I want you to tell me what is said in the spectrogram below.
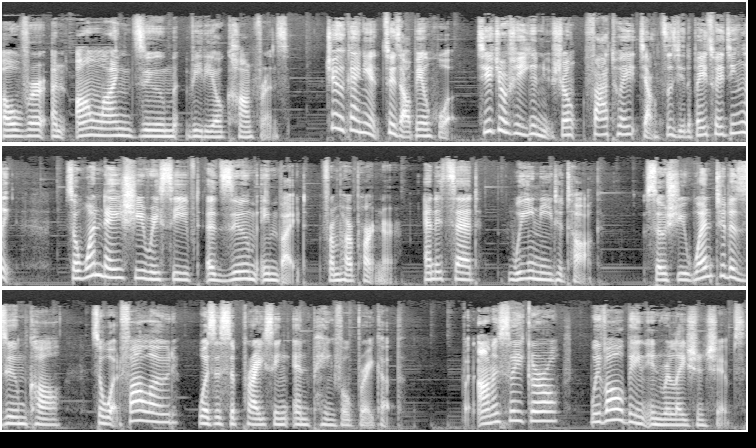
over an online Zoom video conference。这个概念最早变火，其实就是一个女生发推讲自己的悲催经历。So one day she received a Zoom invite from her partner, and it said, "We need to talk." So she went to the Zoom call. So what followed was a surprising and painful breakup. But honestly, girl, we've all been in relationships.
